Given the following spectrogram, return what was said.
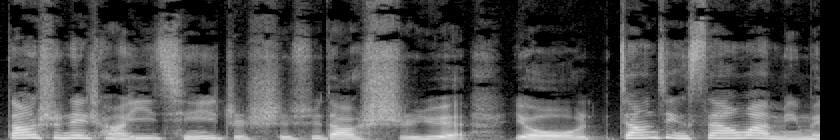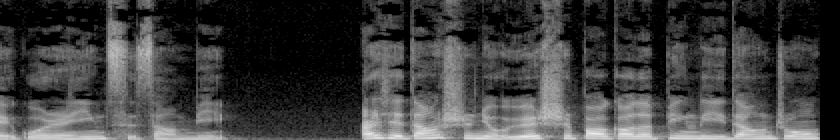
当时那场疫情一直持续到十月，有将近三万名美国人因此丧命。而且当时纽约市报告的病例当中，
